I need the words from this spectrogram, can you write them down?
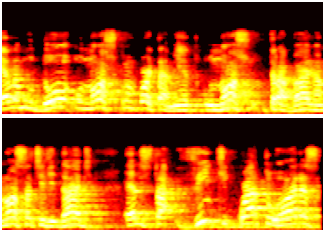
ela mudou o nosso comportamento, o nosso trabalho, a nossa atividade. Ela está 24 horas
